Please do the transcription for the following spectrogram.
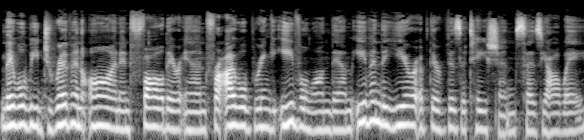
They will be driven on and fall therein, for I will bring evil on them, even the year of their visitation, says Yahweh.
